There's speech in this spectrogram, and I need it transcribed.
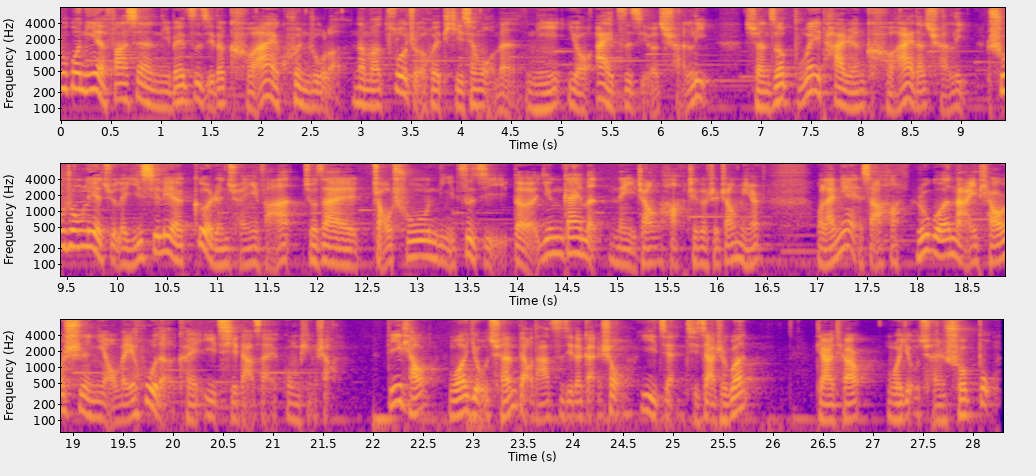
如果你也发现你被自己的可爱困住了，那么作者会提醒我们，你有爱自己的权利，选择不为他人可爱的权利。书中列举了一系列个人权益法案，就在找出你自己的应该们那一章哈，这个是章名，我来念一下哈。如果哪一条是你要维护的，可以一起打在公屏上。第一条，我有权表达自己的感受、意见及价值观。第二条，我有权说不。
